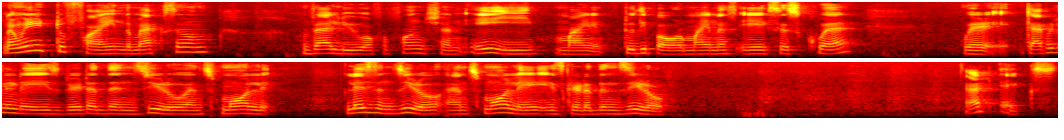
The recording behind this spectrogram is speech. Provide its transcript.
Now we need to find the maximum value of a function ae to the power minus ax square where capital A is greater than 0 and small a less than 0 and small a is greater than 0 at x.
